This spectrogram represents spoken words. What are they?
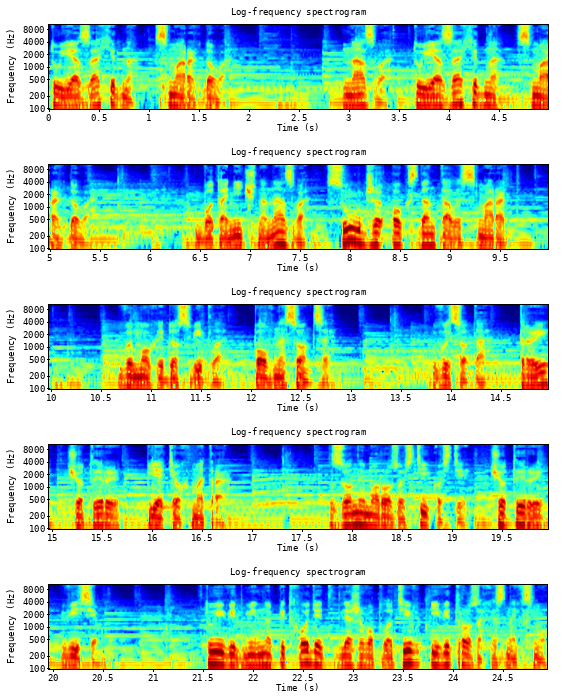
Туя західна, смарагдова. Назва Туя західна, смарагдова. Ботанічна назва Суудже оксданталис смарагд. Вимоги до світла, повне сонце. Висота 3, 4, 5 метра. Зони морозостійкості 4, 8. Туї відмінно підходять для живоплотів і вітрозахисних смуг.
